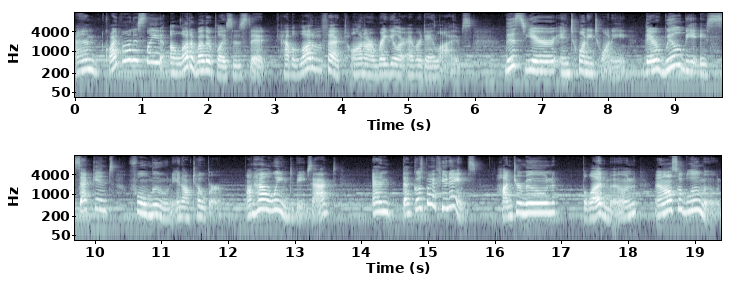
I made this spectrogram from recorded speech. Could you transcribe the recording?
and quite honestly, a lot of other places that have a lot of effect on our regular everyday lives. This year in 2020, there will be a second full moon in October, on Halloween to be exact, and that goes by a few names Hunter Moon, Blood Moon, and also Blue Moon.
